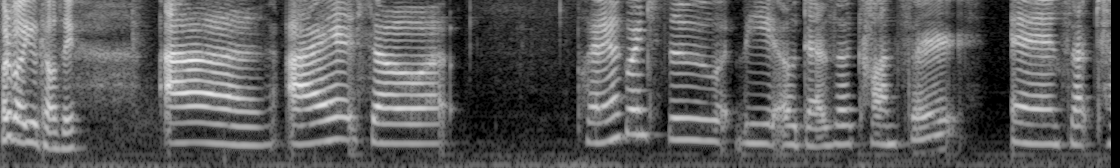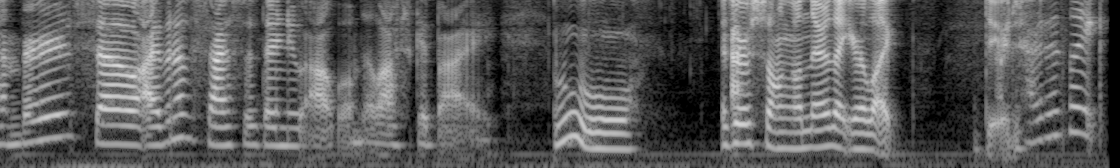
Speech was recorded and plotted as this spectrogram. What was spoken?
What about you, Kelsey? Uh, I so planning on going to the the ODESZA concert in September. So I've been obsessed with their new album, The Last Goodbye. Ooh, is there a song on there that you're like, dude. I did like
